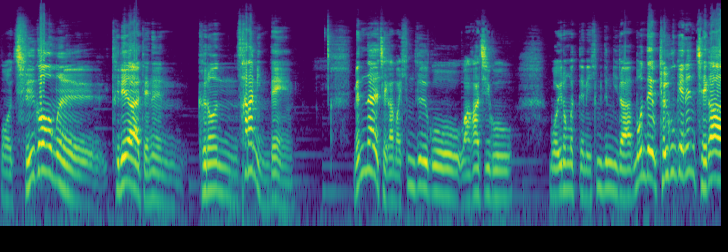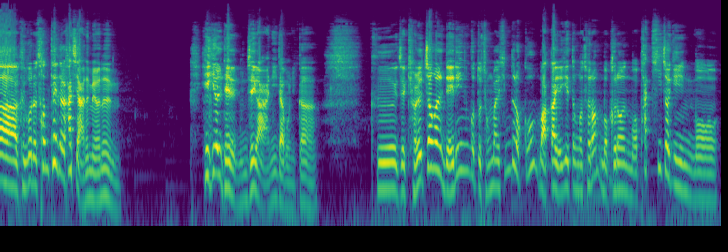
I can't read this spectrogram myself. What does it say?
뭐 즐거움을 드려야 되는 그런 사람인데 맨날 제가 막 힘들고 와가지고 뭐 이런 것 때문에 힘듭니다. 뭐 근데 결국에는 제가 그거를 선택을 하지 않으면은 해결될 문제가 아니다 보니까 그 이제 결정을 내리는 것도 정말 힘들었고 뭐 아까 얘기했던 것처럼 뭐 그런 뭐 파티적인 뭐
